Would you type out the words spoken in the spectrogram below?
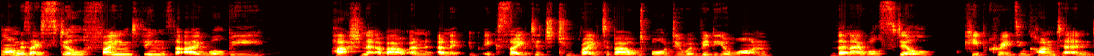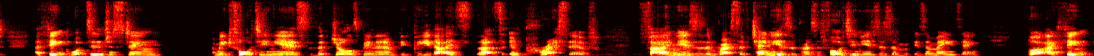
As long as I still find things that I will be passionate about and, and excited to write about or do a video on, then I will still keep creating content. I think what's interesting, I mean, 14 years that Joel's been an MVP, that is that's impressive. Five totally. years is impressive, 10 years is impressive, 14 years is, is amazing. But I think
